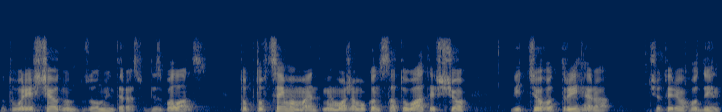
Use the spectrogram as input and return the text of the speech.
Утворює ще одну зону інтересу дисбаланс. Тобто в цей момент ми можемо констатувати, що від цього тригера 4 годин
